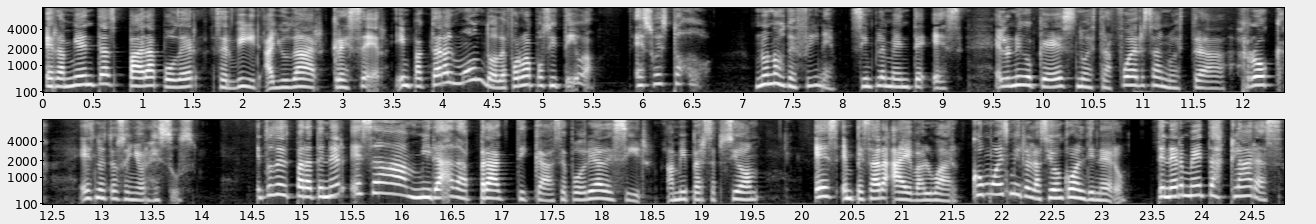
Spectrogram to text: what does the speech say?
Herramientas para poder servir, ayudar, crecer, impactar al mundo de forma positiva. Eso es todo no nos define, simplemente es. El único que es nuestra fuerza, nuestra roca, es nuestro Señor Jesús. Entonces, para tener esa mirada práctica, se podría decir, a mi percepción, es empezar a evaluar cómo es mi relación con el dinero, tener metas claras,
